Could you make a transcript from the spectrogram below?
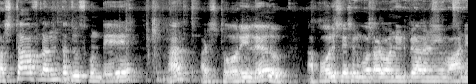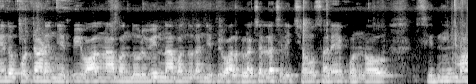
ఫస్ట్ హాఫ్లో అంతా చూసుకుంటే అటు స్టోరీ లేదు. ఆ పోలీస్ స్టేషన్ పోతాడు వాడిని ఇడిపోయారని వాడిని ఏదో కొట్టినాడని చెప్పి వాళ్ళు నా బంధువులు వీళ్ళు నా బంధువులు అని చెప్పి వాళ్ళకి లక్షలు లక్షలు ఇచ్చావు సరే కొన్నావు. Cinema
